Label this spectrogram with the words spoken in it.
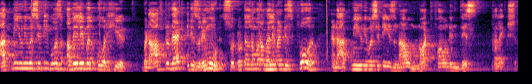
Atmiya University was available over here but after that it is removed so total number of element is 4 and Atmiya University is now not found in this collection.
